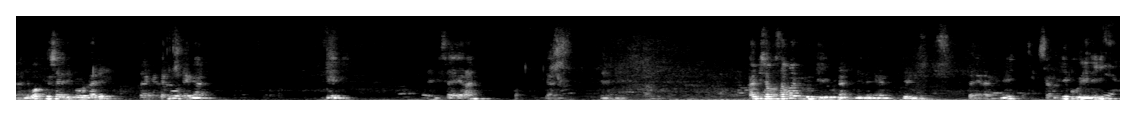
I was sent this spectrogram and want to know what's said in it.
dan waktu saya di Purwodadi, saya ketemu dengan Jenny, Jenny Saeran dan Jenny Lalu. Kami sama-sama dulu di Yunan ini dengan Jenny Saeran ini. Kalau ibu ini Iya,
